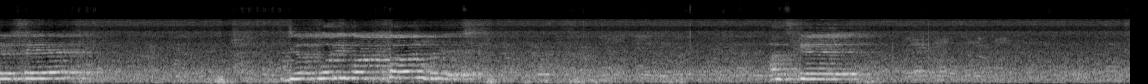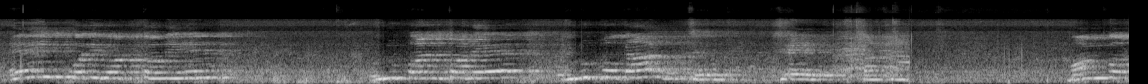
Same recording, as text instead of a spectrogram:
দেশে যে পরিবর্তন হয়েছে আজকে এই পরিবর্তনের রূপান্তরে রূপকার হচ্ছে সে বঙ্গবন্ধু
